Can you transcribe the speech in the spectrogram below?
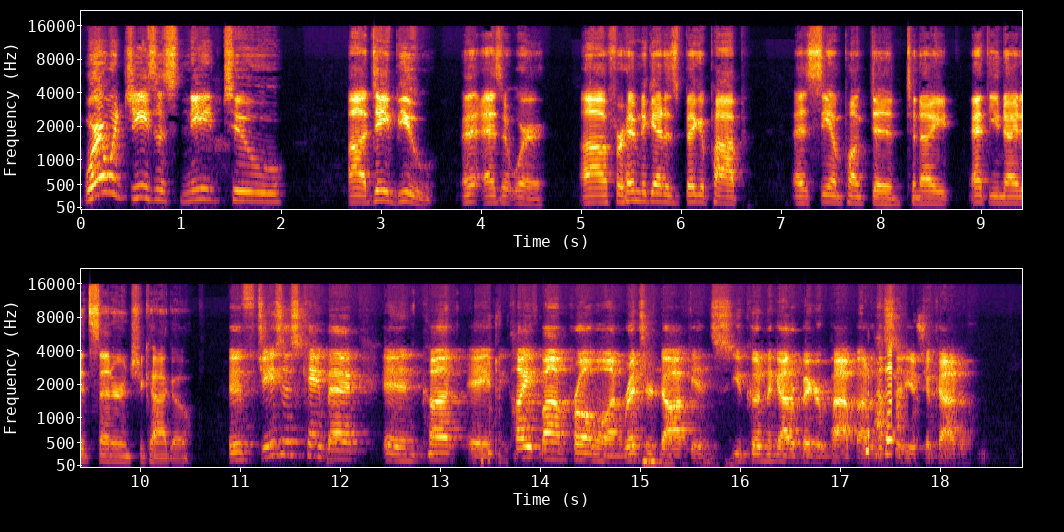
Where would Jesus need to uh, debut, as it were, uh, for him to get as big a pop as CM Punk did tonight at the United Center in Chicago? If Jesus came back and cut a pipe bomb promo on Richard Dawkins, you couldn't have got a bigger pop out of the city of Chicago.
